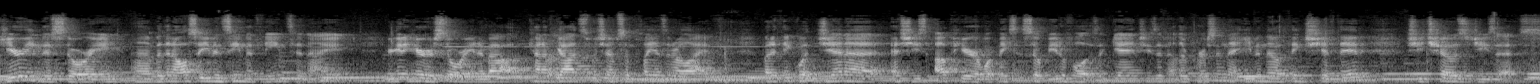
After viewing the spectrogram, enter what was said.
hearing this story, uh, but then also even seeing the theme tonight. You're going to hear her story and about kind of God switching up some plans in her life. But I think what Jenna, as she's up here, what makes it so beautiful is again, she's another person that even though things shifted, she chose Jesus.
